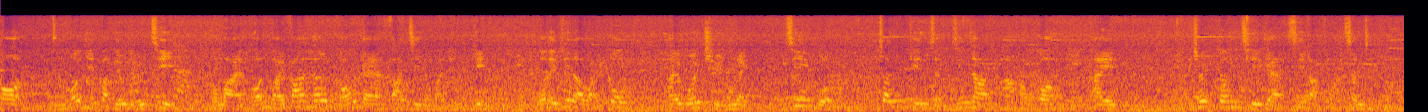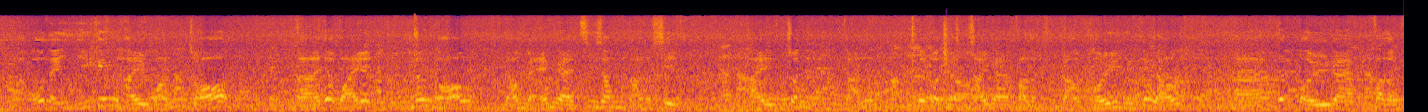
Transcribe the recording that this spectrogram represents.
案唔可以不了了之，同埋捍衛翻香港嘅法治同埋廉潔，我哋天下為公係會全力支援曾建成先生阿牛哥係提出今次嘅司法覆核申請。我哋已經係揾咗誒一位香港有名嘅資深大律師，係進行緊一個詳細嘅法律研究，佢亦都有誒、一隊嘅法律團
